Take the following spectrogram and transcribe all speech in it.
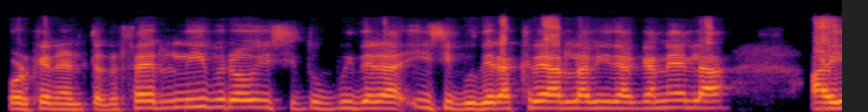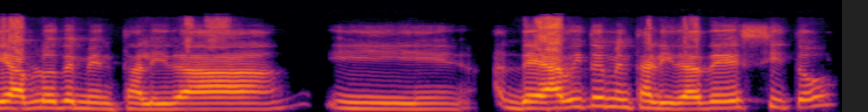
Porque en el tercer libro, y si, tú pudieras, y si pudieras crear la vida canela, ahí hablo de mentalidad y de hábito y mentalidad de éxito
